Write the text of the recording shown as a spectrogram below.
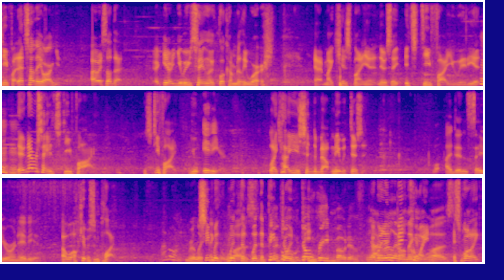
DeFi. That's how they argue. I always love that. You know, you were saying like, "Look, I'm really worried." I have my kids' money in it. And they would say, "It's DeFi, you idiot." Mm-hmm. They'd never say it's DeFi. It's DeFi, you idiot. Like how you said about me with Disney. Well, I didn't say you were an idiot. Oh, well, okay, it was implied. I don't really See, think with, it with the with the people don't, in, don't in- read motive. Yeah, I when in really don't think it Bitcoin, was. It's more like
